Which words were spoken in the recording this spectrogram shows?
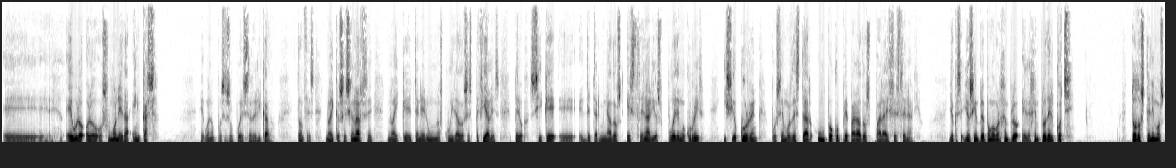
eh, euro o, su moneda en casa. Eh, bueno, pues eso puede ser delicado. Entonces, no hay que obsesionarse, no hay que tener unos cuidados especiales, pero sí que eh, determinados escenarios pueden ocurrir. Y si ocurren, pues hemos de estar un poco preparados para ese escenario. Yo qué sé, yo siempre pongo, por ejemplo, el ejemplo del coche. Todos tenemos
